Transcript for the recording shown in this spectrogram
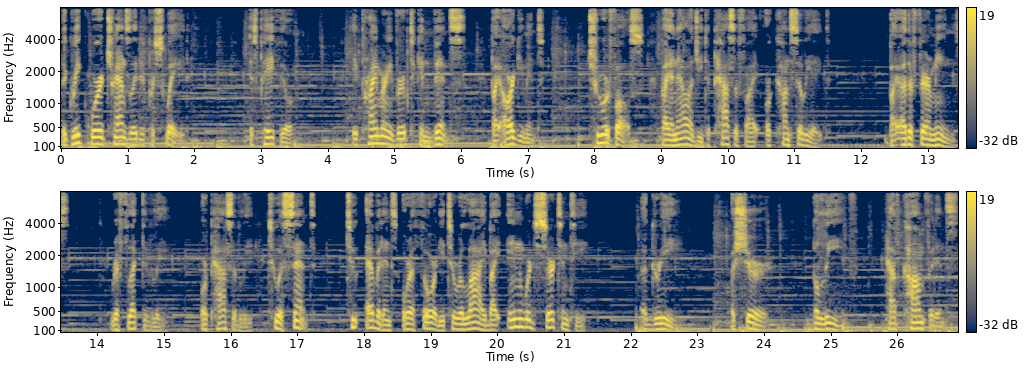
The Greek word translated persuade is peitheo, a primary verb to convince by argument, true or false, by analogy to pacify or conciliate, by other fair means, reflectively or passively, to assent, to evidence or authority, to rely by inward certainty, agree, assure, believe, have confidence,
